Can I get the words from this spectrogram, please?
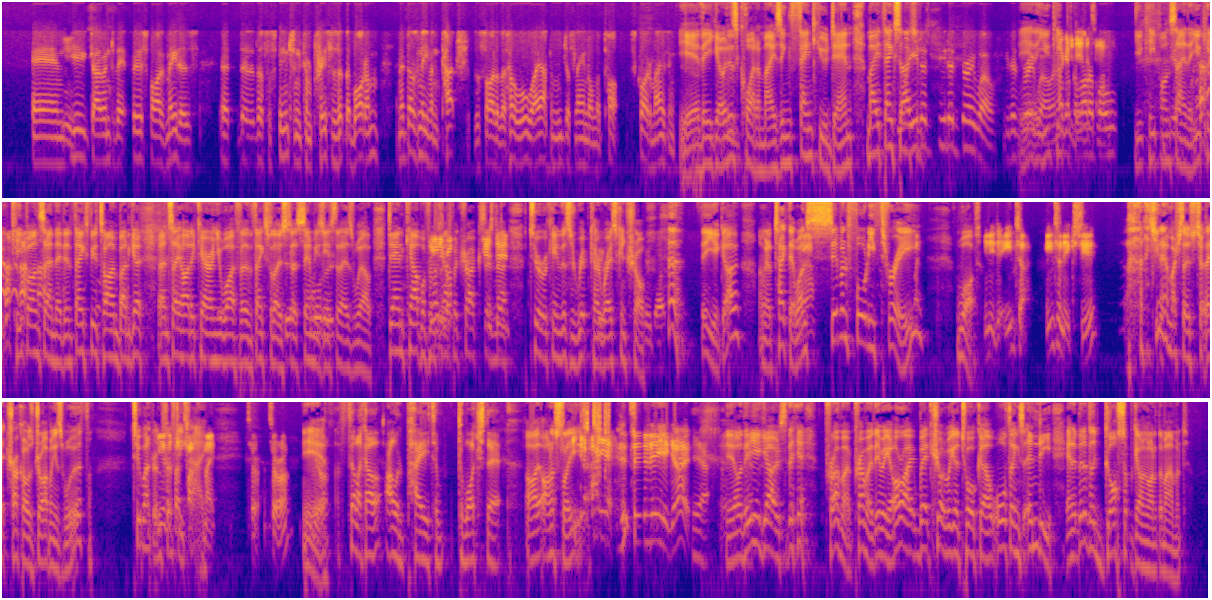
and mm. you go into that first five metres, it, the, the, suspension compresses at the bottom, and it doesn't even touch the side of the hill all the way up, and you just land on the top. It's quite amazing. Yeah, there you go. It is quite amazing. Thank you, Dan. Mate, thanks so no, much. You did, you did very well. You did very yeah, well. You keep, a lot of ball. You keep on saying that. You keep, keep on saying that. And thanks for your time, bud. Go and say hi to Karen, your wife, and thanks for those Yeah, uh, Sammies yesterday as well. Dan Cowper from Good Cowper. Trucks Cheers, and uh, Dan. This is Repco Race Control. There you go. Huh, there you go. I'm going to take that one. Wow. 743. What? You need to enter. Enter next year. Do you know how much those that truck I was driving is worth? Yeah, but they're 250k. tough, mate. It's all, it's all right. Yeah. I feel like I, I would pay to, to watch that. I honestly, Oh, yeah. So there you go. Yeah. yeah, well, there you go. So there, promo, promo. There we go. All right, back short. We're going to talk uh, all things Indy and a bit of the gossip going on at the moment.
